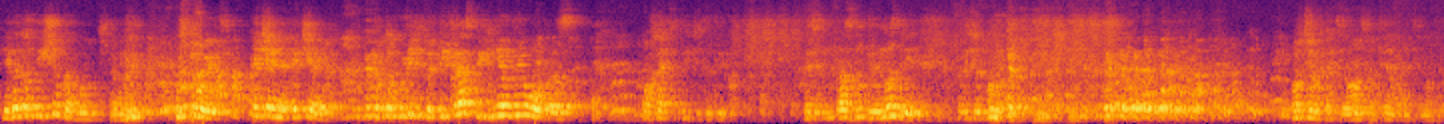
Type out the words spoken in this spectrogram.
Я готов еще кого-нибудь там устроить качание качелях, чтобы увидеть твой прекрасный гневный образ. Он хотел видеть эти, эти раздутые ноздри, вот эти губы. Вот что он хотел, он смотрел на эти ноздри.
